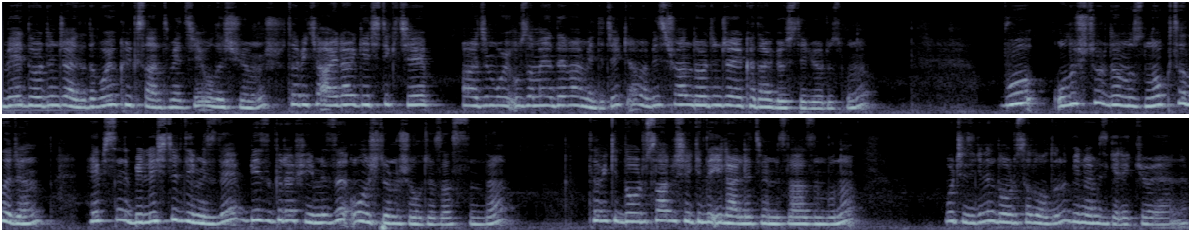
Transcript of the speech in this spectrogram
Ve dördüncü ayda da boyu 40 santimetreye ulaşıyormuş. Tabii ki aylar geçtikçe ağacın boyu uzamaya devam edecek ama biz şu an dördüncü aya kadar gösteriyoruz bunu. Bu oluşturduğumuz noktaların hepsini birleştirdiğimizde biz grafiğimizi oluşturmuş olacağız aslında. Tabii ki doğrusal bir şekilde ilerletmemiz lazım bunu. Bu çizginin doğrusal olduğunu bilmemiz gerekiyor yani.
